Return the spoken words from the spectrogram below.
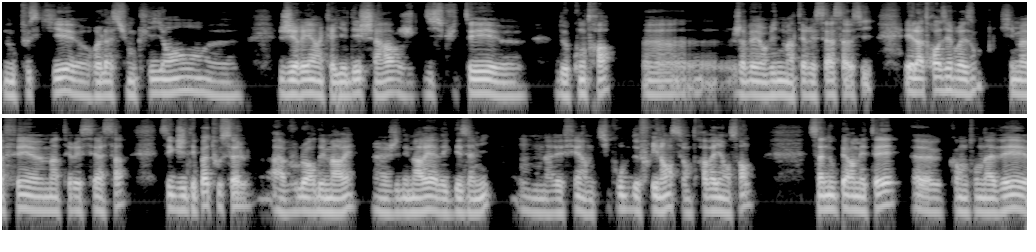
Donc tout ce qui est relation client, gérer un cahier des charges, discuter de contrats. J'avais envie de m'intéresser à ça aussi. Et la troisième raison qui m'a fait m'intéresser à ça, c'est que j'étais pas tout seul à vouloir démarrer. J'ai démarré avec des amis. On avait fait un petit groupe de freelance et on travaillait ensemble ça nous permettait, quand on avait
